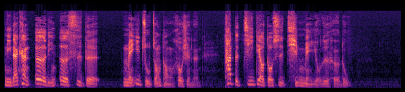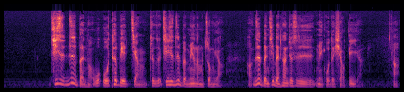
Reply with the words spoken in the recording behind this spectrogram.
你来看二零二四的每一组总统候选人，他的基调都是亲美友日和陆。其实日本哦，我我特别讲这个，其实日本没有那么重要。好，日本基本上就是美国的小弟啊，好，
